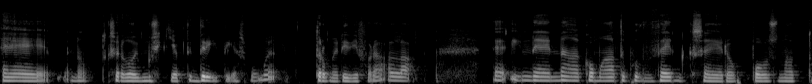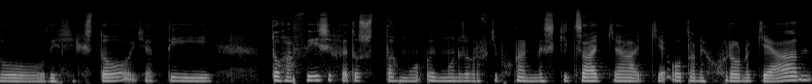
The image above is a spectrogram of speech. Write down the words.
Ε, ενώ ξέρω εγώ η μουσική από την Τρίτη ας πούμε, τρομερή διαφορά, αλλά ε, είναι ένα κομμάτι που δεν ξέρω πώς να το διαχειριστώ, γιατί το έχω αφήσει φέτος, τα, η μόνη ζωγραφική που έχω κάνει είναι σκιτσάκια και όταν έχω χρόνο και αν.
